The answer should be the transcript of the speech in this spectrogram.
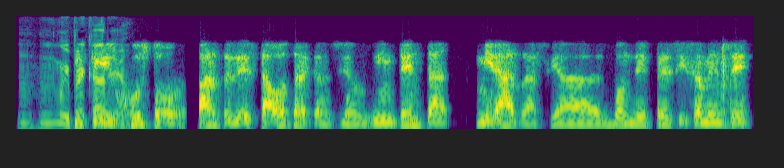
muy precaria. Y justo parte de esta otra canción intenta mirar hacia donde precisamente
